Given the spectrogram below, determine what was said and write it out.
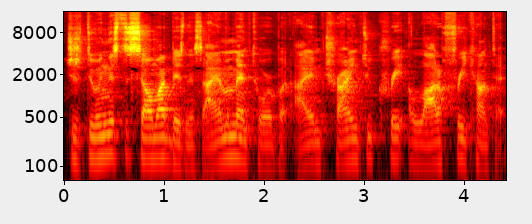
just doing this to sell my business. I am a mentor, but I am trying to create a lot of free content.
